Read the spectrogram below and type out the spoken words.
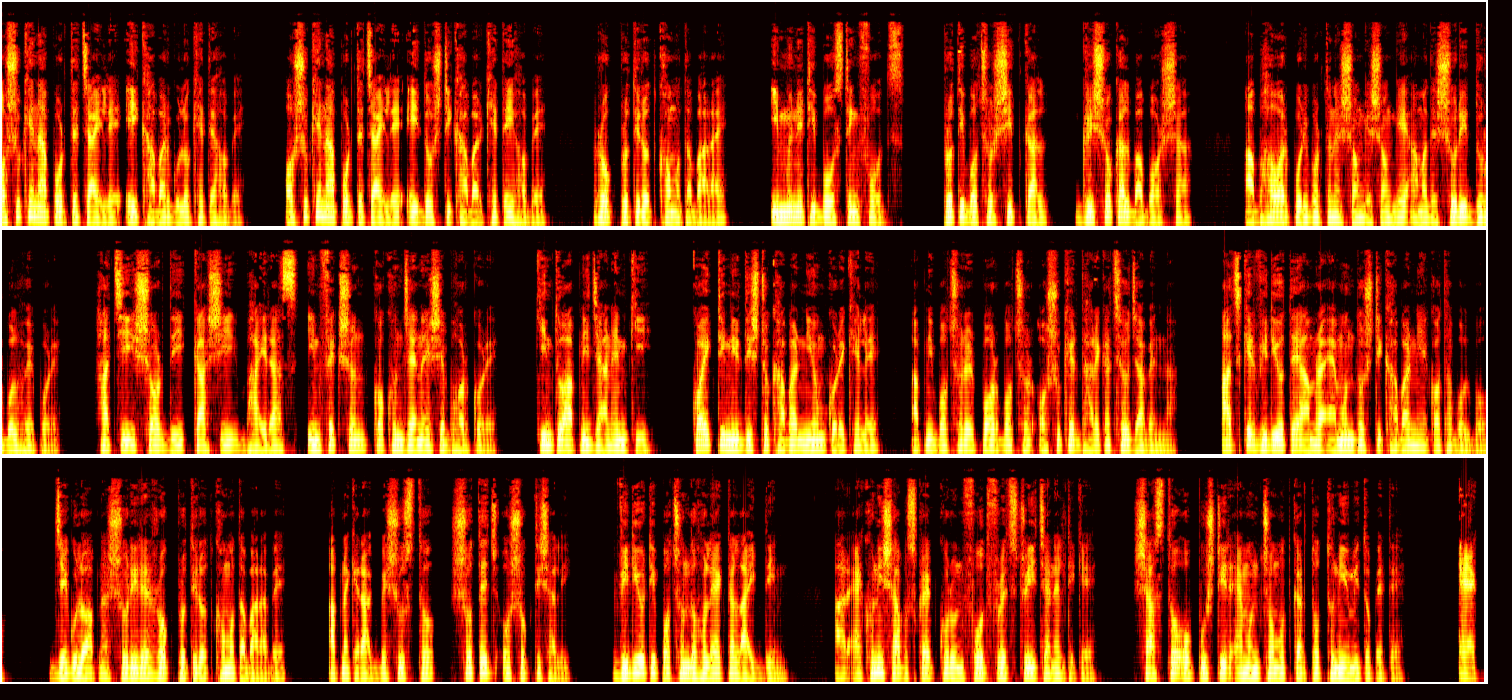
অসুখে না পড়তে চাইলে এই খাবারগুলো খেতে হবে। অসুখে না পড়তে চাইলে এই দোষটি খাবার খেতেই হবে। রোগ প্রতিরোধ ক্ষমতা বাড়ায়। ইমিউনিটি বোস্টিং ফুডস প্রতি বছর শীতকাল, গ্রীষ্মকাল বা বর্ষা, আবহাওয়ার পরিবর্তনের সঙ্গে সঙ্গে আমাদের শরীর দুর্বল হয়ে পড়ে। হাঁচি, সর্দি, কাশি, ভাইরাস ইনফেকশন কখন যেন এসে ভর করে। কিন্তু আপনি জানেন কি? কয়েকটি নির্দিষ্ট খাবার নিয়ম করে খেলে আপনি বছরের পর বছর অসুখের ধারে কাছেও যাবেন না। আজকের ভিডিওতে আমরা এমন দশটি খাবার নিয়ে কথা বলব যেগুলো আপনার শরীরের রোগ প্রতিরোধ ক্ষমতা বাড়াবে, আপনাকে রাখবে সুস্থ, সতেজ ও শক্তিশালী। ভিডিওটি পছন্দ হলে একটা লাইক দিন, আর এখনই সাবস্ক্রাইব করুন ফোর্থ ফ্রেডস্ট্রি চ্যানেলটিকে, স্বাস্থ্য ও পুষ্টির এমন চমৎকার তথ্য নিয়মিত পেতে। এক,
